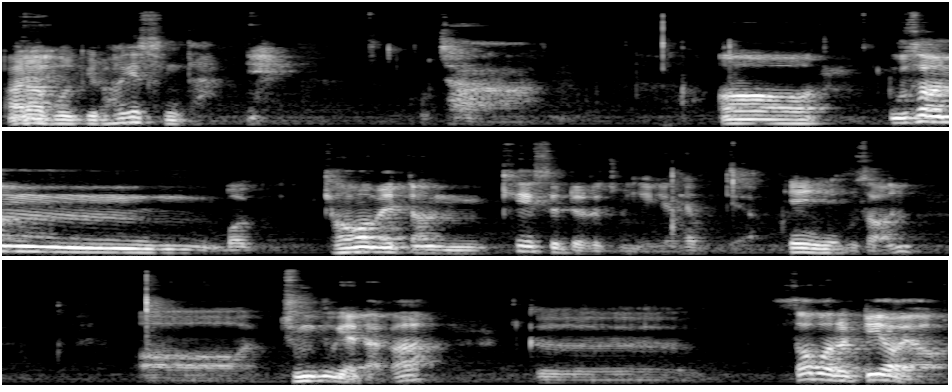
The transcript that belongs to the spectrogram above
알아보기로 하겠습니다. 자, 어, 우선 뭐 경험했던 케이스들을 좀 얘기를 해볼게요. 예, 예. 우선 어, 중국에다가 그 서버를 띄워요.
